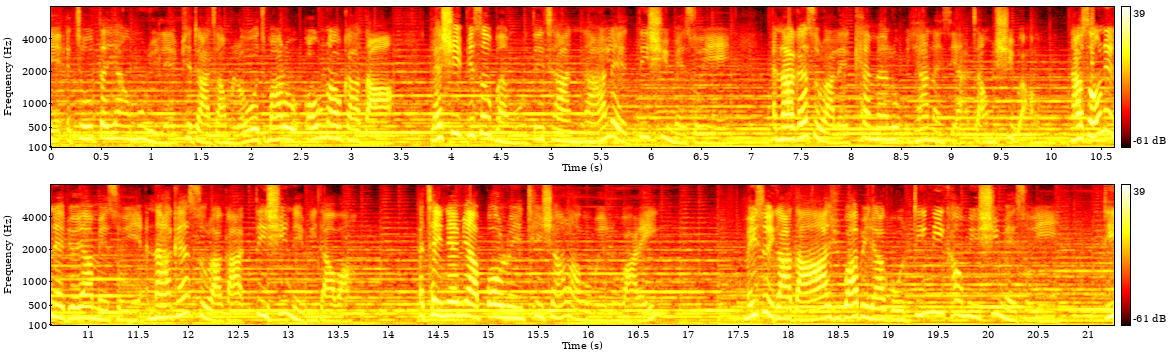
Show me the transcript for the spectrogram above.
ရဲ့အကျိုးသက်ရောက်မှုတွေလည်းဖြစ်တာကြောင့်မလို့ကျမတို့အုံနောက်ကသာလက်ရှိပြစ္ဆုတ်ပံကိုသေချာနားလည်သိရှိမယ်ဆိုရင်အနာဂတ်ဆိုတာလည်းခံမှန်းလို့မရနိုင်စရာအကြောင်းမရှိပါဘူး။နောက်ဆုံးအနေနဲ့ပြောရမယ်ဆိုရင်အနာဂတ်ဆိုတာကတည်ရှိနေပြီးသားပါ။အချိန်နဲ့မျှပေါ်လွင်ထင်ရှားလာဖို့ပဲလိုပါတယ်။မိတ်ဆွေကသာယူပဗေဒကိုတီးမိခေါမိရှိမယ်ဆိုရင်ဒီ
